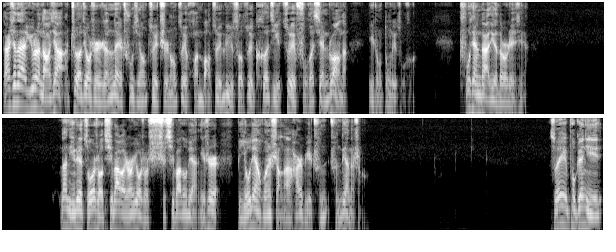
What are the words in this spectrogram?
但是现在舆论导向，这就是人类出行最智能、最环保、最绿色、最科技、最符合现状的一种动力组合，铺天盖地的都是这些。那你这左手七八个油，右手十七八度电，你是比油电混省啊，还是比纯纯电的省？所以不给你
